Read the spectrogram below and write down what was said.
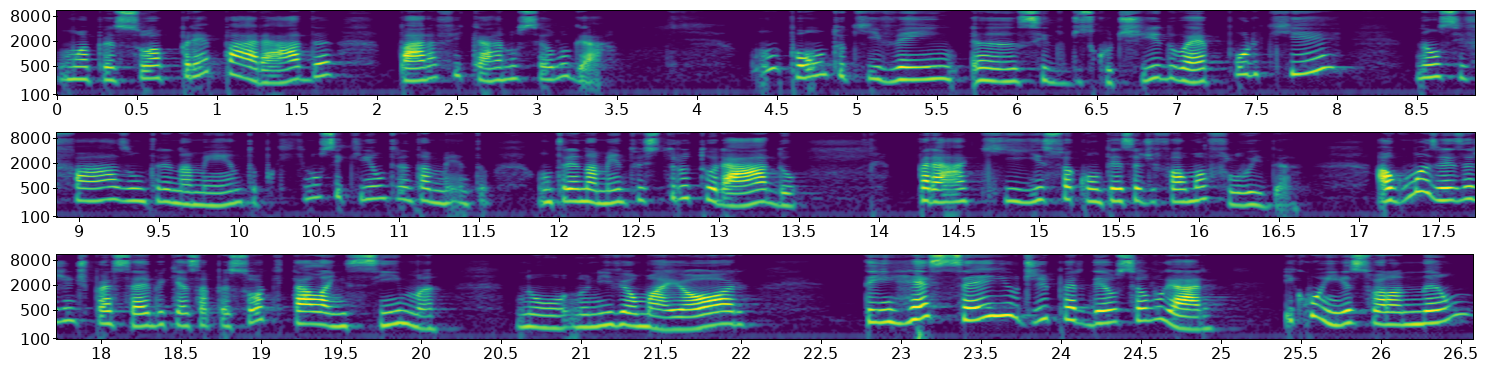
uma pessoa preparada para ficar no seu lugar. Um ponto que vem uh, sido discutido é por que não se faz um treinamento, por que não se cria um treinamento, um treinamento estruturado para que isso aconteça de forma fluida. Algumas vezes a gente percebe que essa pessoa que está lá em cima, no, no nível maior, tem receio de perder o seu lugar e com isso ela não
